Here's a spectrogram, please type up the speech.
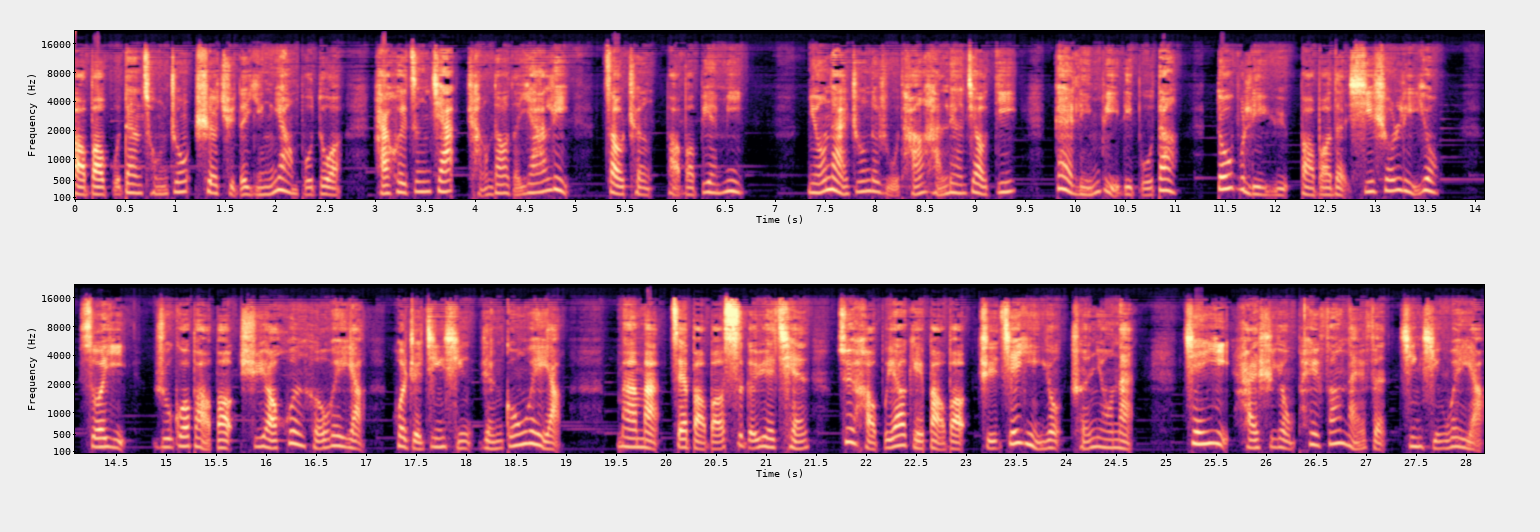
宝宝不但从中摄取的营养不多，还会增加肠道的压力，造成宝宝便秘。牛奶中的乳糖含量较低，钙磷比例不当，都不利于宝宝的吸收利用。所以，如果宝宝需要混合喂养或者进行人工喂养，妈妈在宝宝四个月前最好不要给宝宝直接饮用纯牛奶，建议还是用配方奶粉进行喂养。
